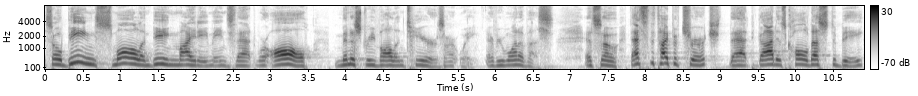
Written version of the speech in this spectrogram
so being small and being mighty means that we're all ministry volunteers, aren't we? Every one of us. And so that's the type of church that God has called us to be.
